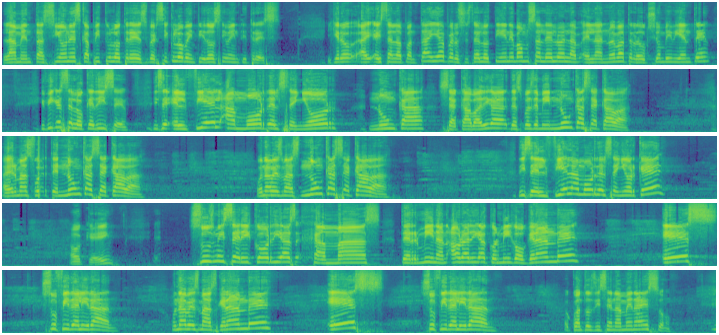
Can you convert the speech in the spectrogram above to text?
Lamentaciones capítulo 3, versículo 22 y 23. Y quiero, ahí, está en la pantalla, pero si usted lo tiene, vamos a leerlo en la, en la nueva traducción viviente. Y fíjese lo que dice. Dice, el fiel amor del Señor nunca se acaba. Diga después de mí, nunca se acaba. A ver, más fuerte, nunca se acaba. Una vez más, nunca se acaba. Dice, el fiel amor del Señor, ¿qué? Ok. Sus misericordias jamás terminan. Ahora diga conmigo, grande es su fidelidad. Una vez más, grande es Su fidelidad. ¿Cuántos dicen amén a eso?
